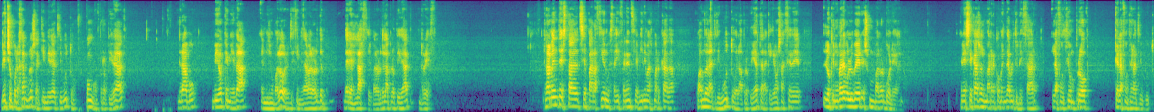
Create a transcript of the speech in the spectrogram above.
De hecho, por ejemplo, si aquí en vez de atributo pongo propiedad, grabo, veo que me da el mismo valor, es decir, me da el valor del enlace, el valor de la propiedad ref. Realmente esta separación o esta diferencia viene más marcada cuando el atributo o la propiedad a la que queremos acceder lo que nos va a devolver es un valor booleano. En ese caso es más recomendable utilizar la función prop que la función atributo.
